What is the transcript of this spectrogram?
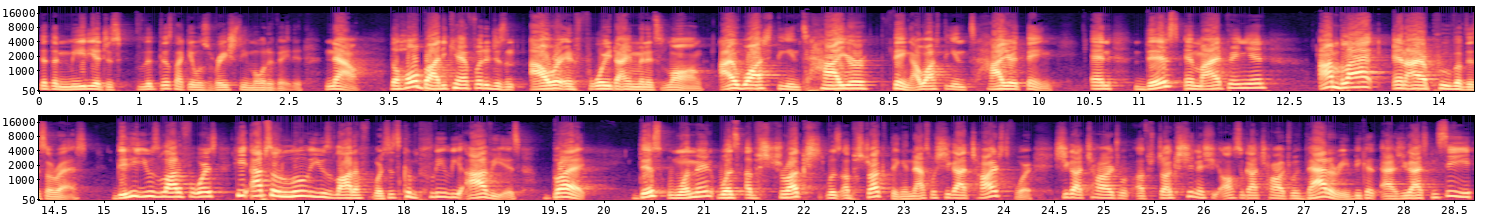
that the media just flipped this like it was racially motivated now the whole body cam footage is an hour and 49 minutes long i watched the entire thing i watched the entire thing and this in my opinion i'm black and i approve of this arrest. Did he use a lot of force? He absolutely used a lot of force. It's completely obvious. But this woman was obstruct was obstructing and that's what she got charged for. She got charged with obstruction and she also got charged with battery because as you guys can see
